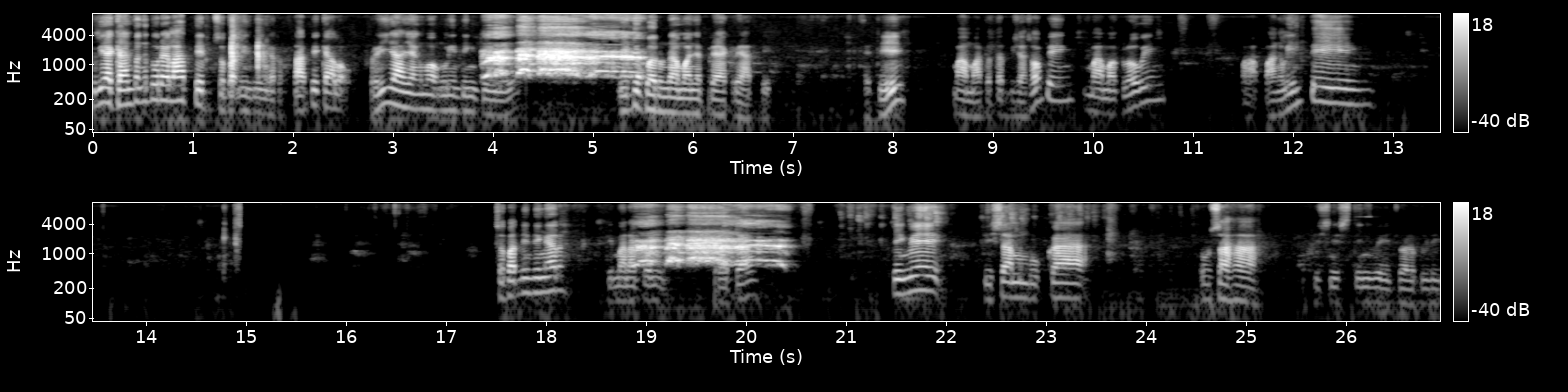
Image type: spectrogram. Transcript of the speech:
Pria ganteng itu relatif sobat lintinger. Tapi kalau pria yang mau ngelinting tinggi itu baru namanya pria kreatif. Jadi mama tetap bisa shopping mama glowing papa ngelinting. Sobat lintinger di mana pun berada Tingwe bisa membuka usaha bisnis Tingwe jual beli.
